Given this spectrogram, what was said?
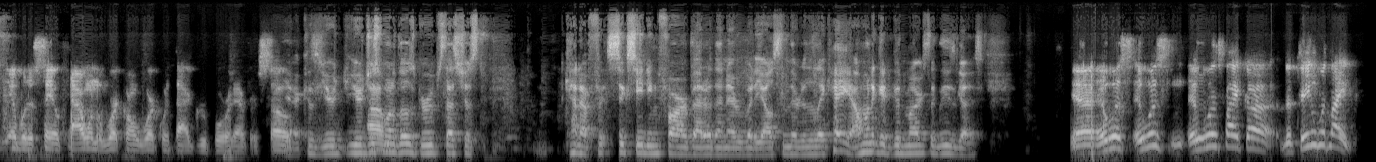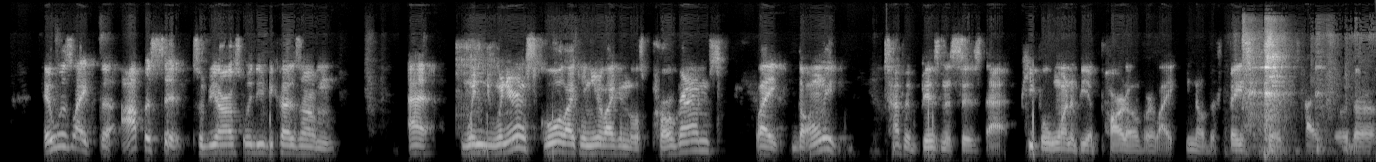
be able to say, okay, I want to work on work with that group or whatever. So yeah, because you're you're just um, one of those groups that's just kind of succeeding far better than everybody else, and they're just like, hey, I want to get good marks like these guys. Yeah, it was it was it was like uh the thing with like it was like the opposite to be honest with you because um at when when you're in school like and you're like in those programs like the only type of businesses that people want to be a part of are like you know the Facebook type or the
